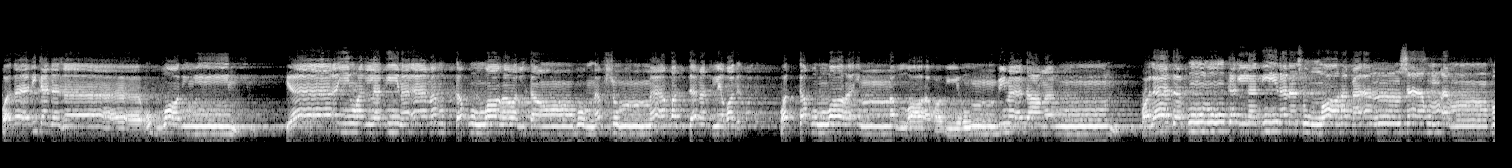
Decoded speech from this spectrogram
وذلك جزاء الظالمين. يا أيها الذين آمنوا اتقوا الله ولتنظر نفس ما قدمت لغد. واتقوا الله إن الله خبير بما تعملون. ولا تكونوا كالذين نسوا الله فأنساهم أنفسهم.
